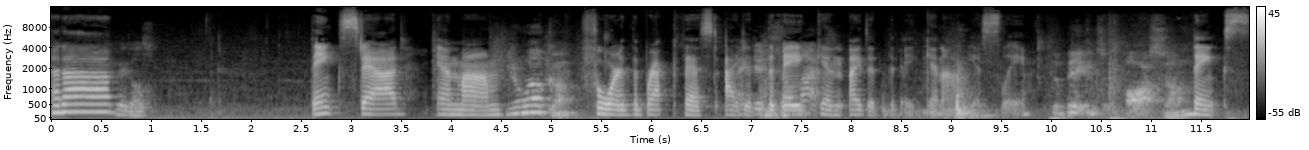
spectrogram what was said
Ta-da! Wriggles. Thanks, Dad and Mom, You're welcome. for the breakfast. I did, did the so bacon. I did the bacon, obviously. The bacon's awesome. Thanks.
